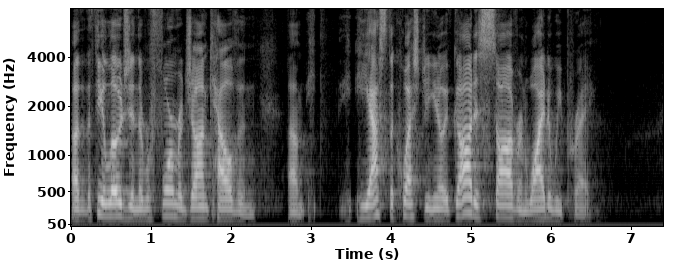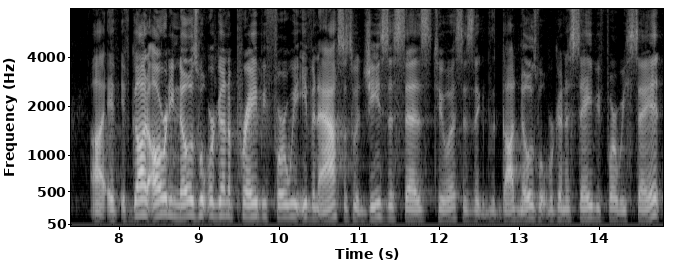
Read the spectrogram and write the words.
Uh, the theologian, the reformer John Calvin, um, he, he asked the question you know, if God is sovereign, why do we pray? Uh, if, if, God already knows what we're going to pray before we even ask, that's what Jesus says to us, is that God knows what we're going to say before we say it.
